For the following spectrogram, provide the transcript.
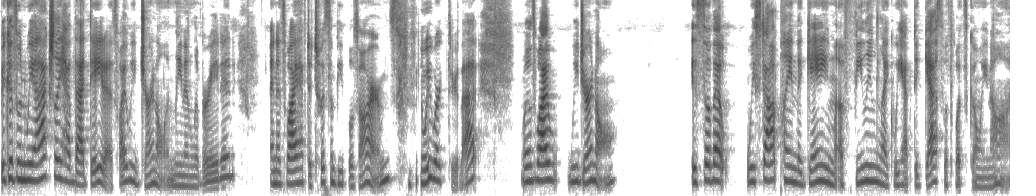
Because when we actually have that data, it's why we journal and lean and liberated. And it's why I have to twist some people's arms. and we work through that. Well, it's why we journal, is so that we stop playing the game of feeling like we have to guess with what's going on.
